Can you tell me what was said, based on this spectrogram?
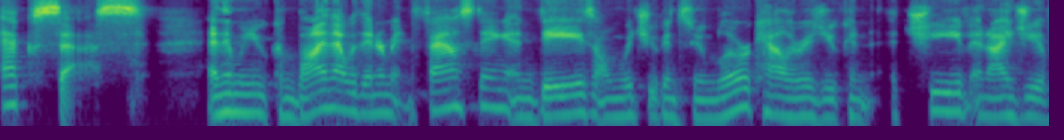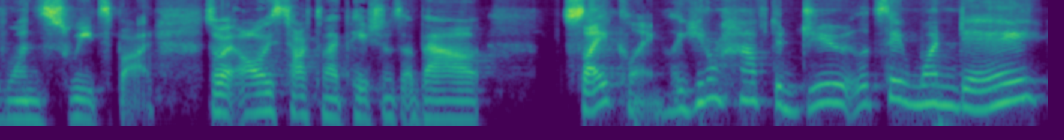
excess. And then when you combine that with intermittent fasting and days on which you consume lower calories, you can achieve an IGF 1 sweet spot. So I always talk to my patients about cycling. Like you don't have to do, let's say one day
